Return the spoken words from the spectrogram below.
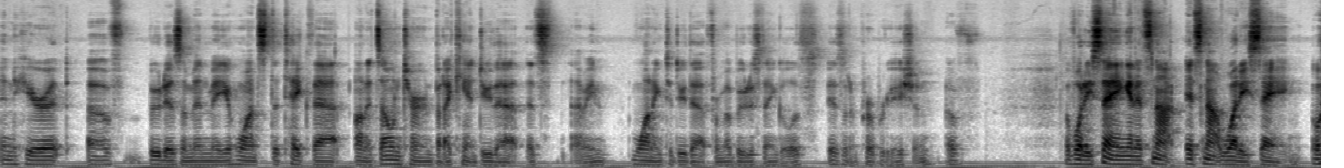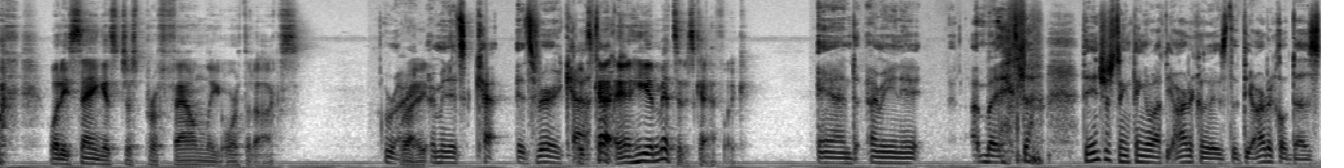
inherit of Buddhism in me wants to take that on its own turn, but I can't do that. It's I mean, wanting to do that from a Buddhist angle is, is an appropriation of of what he's saying, and it's not it's not what he's saying. what he's saying is just profoundly orthodox. Right. Right. I mean, it's ca- it's very Catholic. It's ca- and he admits it is Catholic. and I mean it. But the, the interesting thing about the article is that the article does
